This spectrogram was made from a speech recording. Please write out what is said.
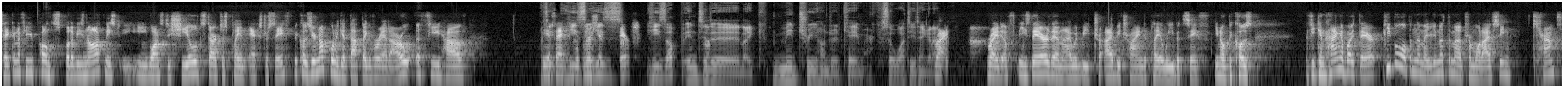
taking a few punts. But if he's not and he's, he wants to shield, start just playing extra safe because you're not going to get that big of a red arrow if you have the effect. He's, so he's, he's up into the like mid 300k mark. So what do you think of that? Right, right. If he's there, then I would be tr- I'd be trying to play a wee bit safe. You know, because if he can hang about there, people up in the million at the minute, from what I've seen, can't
